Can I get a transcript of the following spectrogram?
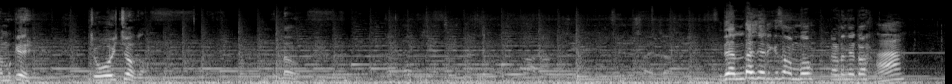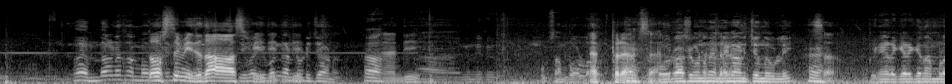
നമുക്ക് ചോദിച്ചു നോക്കാം. ഉണ്ടാവും ഇതെന്താ ശരിക്കും സംഭവം? ചേട്ടാ. എന്താണ് സംഭവം? കണ്ടുപിടിച്ചാണ് സംഭവം ഒരു പ്രാവശ്യം കൊണ്ട് എന്നെ കാണിച്ചു തന്നു പുള്ളി. പിന്നെ ഇടയ്ക്കിടയ്ക്ക് നമ്മൾ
